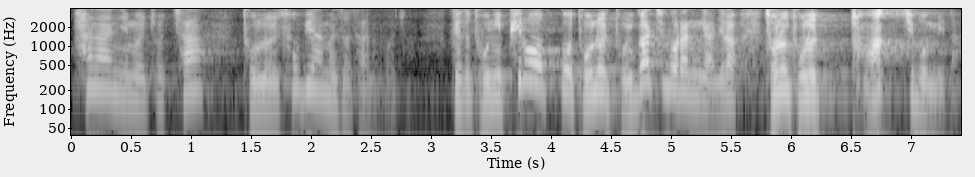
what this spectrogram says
하나님을 쫓아 돈을 소비하면서 사는 거죠. 그래서 돈이 필요 없고 돈을 돌같이 보라는 게 아니라 저는 돈을 정확히 봅니다.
